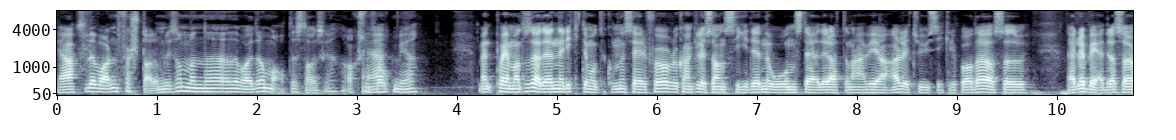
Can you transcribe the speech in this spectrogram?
ja. Så det var den første av dem, liksom. Men eh, det var jo dramatisk da, husker jeg. Aksjen falt mye. Men på en måte så er det en riktig måte å kommunisere for. for Du kan ikke liksom si det noen steder at nei, vi er litt usikre på det. Altså, Det er litt bedre altså,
